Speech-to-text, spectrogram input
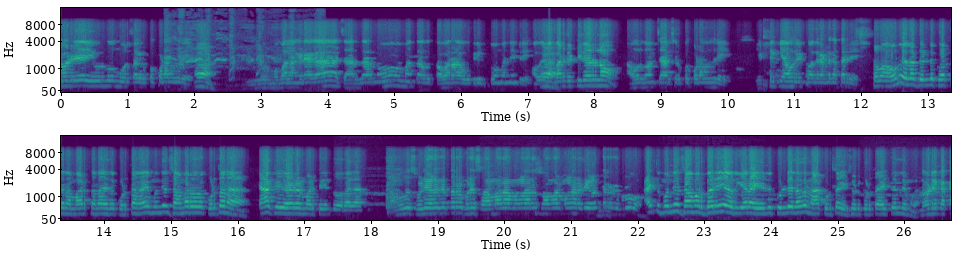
ನೋಡ್ರಿ ಇವ್ರಿಗೂ ಮೂರ್ ಸಾವಿರ ರೂಪಾಯಿ ಕೊಡೋದ್ರಿ. ಇವ್ರ ಮೊಬೈಲ್ ಅಂಗಡ್ಯಾಗ ಚಾರ್ಜರ್ನು ಮತ್ತ ಅದು ಕವರ ಉದ್ರಿ ತಗೊಂಬಂದಿನ್ರಿ. ಅವೆಲ್ಲ ಬರ್ದಿಟ್ಟಿದೇವ್ರಿ ನಾವ್. ಅವ್ರದೊಂದ್ ಚಾರ್ಜ್ ರೂಪಾಯಿ ಕೊಡೋದ್ರಿ. ಇಟ್ಟಕ್ಕೆ ಅವ್ರ ಇಟ್ಟು ಅದ್ರಾಡ್ಲಕತ್ತಾರ್ರಿ ತಮ್ಮ ಅವನು ಎಲ್ಲ ದಂಡಕ್ ಕೊಡ್ತಾನ ಮಾಡ್ತಾನ ಇದು ಕೊಡ್ತಾನ ಈ ಮುಂದಿನ ಸಾಮಾರ ಕೊಡ್ತಾನ? ಯಾಕೆ ಹೈರಾಣ ಮಾಡ್ತೀರಿ ಅಂತ ಅದ್ರಾಗ ನಮಗೂ ಸುಳ್ಳು ಹೇಳಕತ್ತಾರ ಬರೀ ಸಾಮಾರ ಮಂಗಳಾರ ಸಾಮಾರ ಮಂಗಳಾರ ಅದೇ ಹೇಳ್ತಾರ ಇಬ್ರು ಆಯ್ತು ಮುಂದಿನ ಸಾಮಾರ್ ಬರ್ರಿ ಅವ್ನಿಗೆ ಏನ ಎಲ್ಲಿ ಕೊಡ್ಲಿಲ್ಲ ಅಂದ್ರೆ ನಾ ಕೊಡ್ತಾ ಇಷ್ಟು ಕೊಡ್ತಾ ಐತಲ್ ನಿಮ್ಗ. ನೋಡ್ರಿ ಕಕ್ಕ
